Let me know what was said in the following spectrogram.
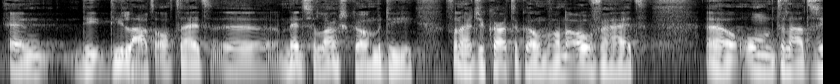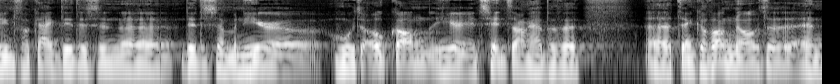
En die, die laat altijd uh, mensen langskomen die vanuit Jakarta komen van de overheid. Uh, om te laten zien van kijk, dit is een, dit is een manier hoe het ook kan. Hier in Sintang hebben we tenkenwangnoten. En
